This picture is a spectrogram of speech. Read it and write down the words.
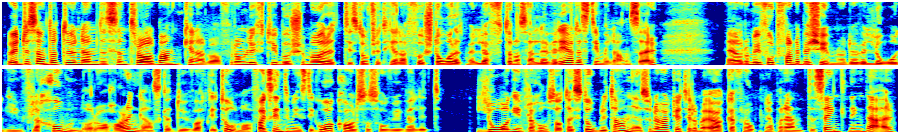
Det var intressant att du nämnde centralbankerna då, för de lyfte ju börshumöret i stort sett hela första året med löften och sen levererade stimulanser. Eh, och de är fortfarande bekymrade över låg inflation då och har en ganska duvaktig ton. Och faktiskt inte minst igår Karl så såg vi väldigt låg inflationsdata i Storbritannien så nu verkar det till och med öka förhoppningar på räntesänkning där.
